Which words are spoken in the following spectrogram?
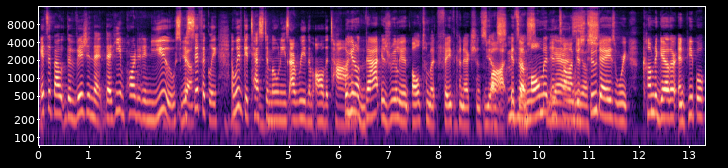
Yeah. It's about the vision that, that He imparted in you specifically. yeah. And we get testimonies. I read them all the time. Well, you know, that is really an ultimate faith connection spot. Yes. It's Yes. a mm-hmm. moment in Yes. time, just Yes. two days where we come together and people,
